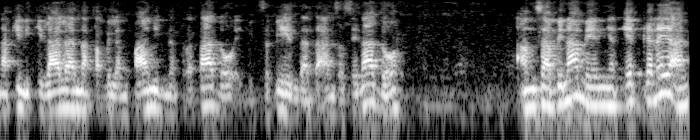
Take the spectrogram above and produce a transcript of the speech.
na kinikilala ng kabilang panig ng tratado, ibig sabihin dadaan sa Senado, ang sabi namin, yung EDCA na yan,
